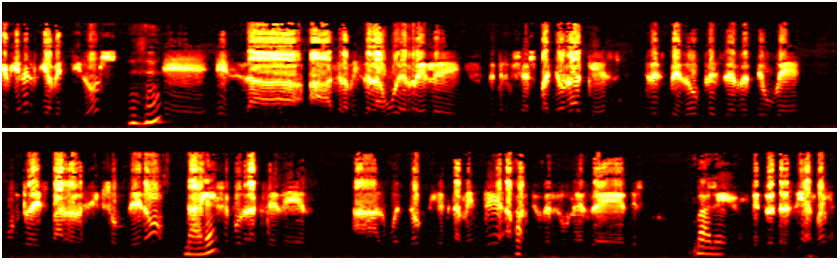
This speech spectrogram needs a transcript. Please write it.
que viene, el día 22, uh -huh. eh, en la, a través de la URL de Televisión Española, que es www.rtv.es barra sin sombrero. Vale. Ahí se podrá acceder al webdoc directamente a partir del lunes de, de Vale. dentro de tres días, vaya.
